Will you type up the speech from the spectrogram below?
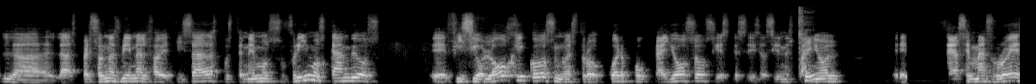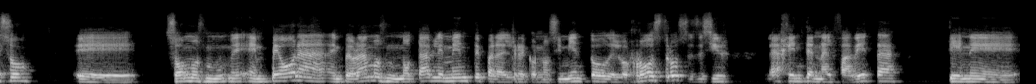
las personas bien alfabetizadas, pues tenemos, sufrimos cambios fisiológicos, nuestro cuerpo calloso, si es que se dice así en español, se hace más grueso, somos, empeora, empeoramos notablemente para el reconocimiento de los rostros, es decir, la gente analfabeta tiene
